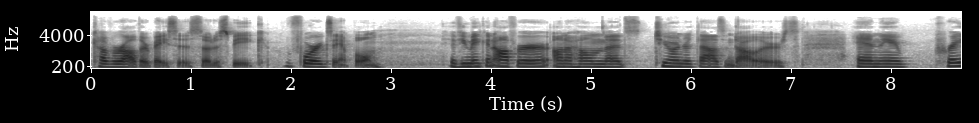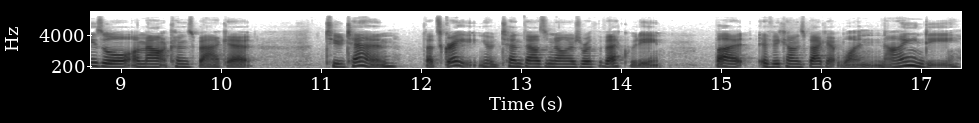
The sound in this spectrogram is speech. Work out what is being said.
cover all their bases, so to speak. For example, if you make an offer on a home that's $200,000 and the appraisal amount comes back at 210, that's great. You have $10,000 worth of equity. But if it comes back at 190,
